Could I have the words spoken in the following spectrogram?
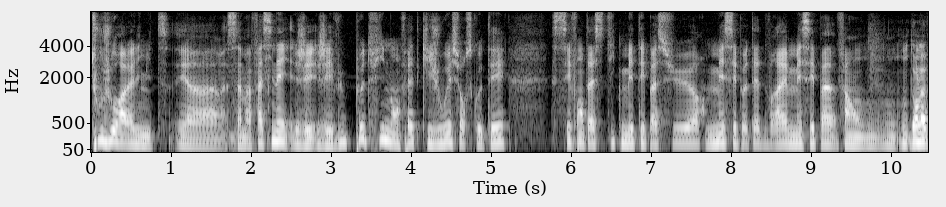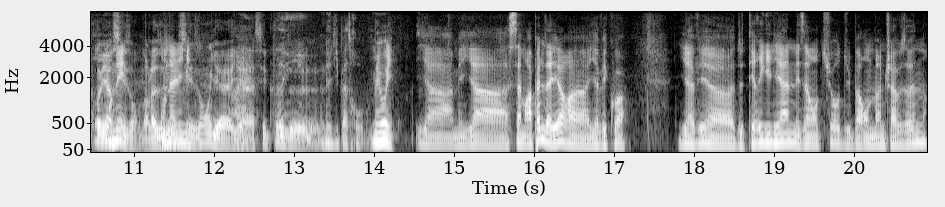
toujours à la limite. Et euh, ça m'a fasciné. J'ai vu peu de films en fait qui jouaient sur ce côté. C'est fantastique, mais t'es pas sûr, mais c'est peut-être vrai, mais c'est pas. Enfin, on- on- Dans la première on est- saison. Dans la deuxième saison, il y a, il y a assez peu de. Ne dis pas trop. Mais oui, il y a, mais il y a, ça me rappelle d'ailleurs, euh, il y avait quoi? Il y avait euh, de Terry Gilliam, Les Aventures du Baron de Munchausen,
